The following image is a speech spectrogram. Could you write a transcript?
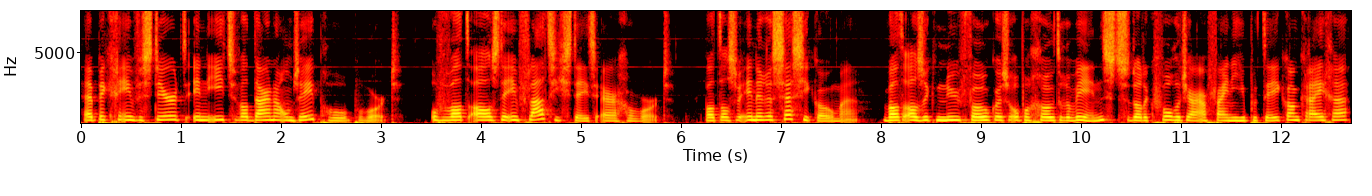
heb ik geïnvesteerd in iets wat daarna om zeep geholpen wordt. Of wat als de inflatie steeds erger wordt? Wat als we in een recessie komen? Wat als ik nu focus op een grotere winst, zodat ik volgend jaar een fijne hypotheek kan krijgen,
